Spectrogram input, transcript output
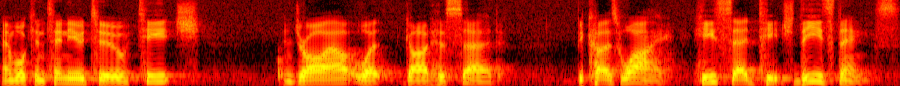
and we'll continue to teach and draw out what God has said. Because why? He said, teach these things.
